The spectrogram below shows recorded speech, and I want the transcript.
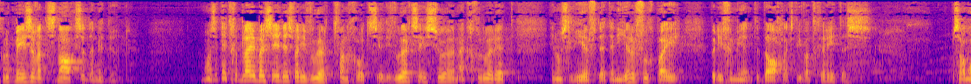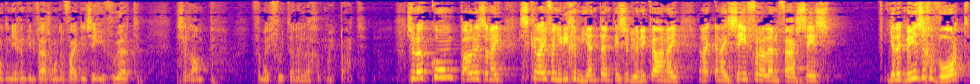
Groep mense wat snaakse dinge doen. Ons het net gebly by sê dis wat die woord van God sê. Die woord sê so en ek glo dit en ons leef dit en die Here voeg by by die gemeente daagliks die wat gered is. Psalm 119 vers 115 sê u woord is 'n lamp vir my voet en 'n lig op my pad. So nou kom Paulus en hy skryf aan hierdie gemeente in Tessalonika en hy en hy en hy sê vir hulle in vers 6 julle het mense geword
